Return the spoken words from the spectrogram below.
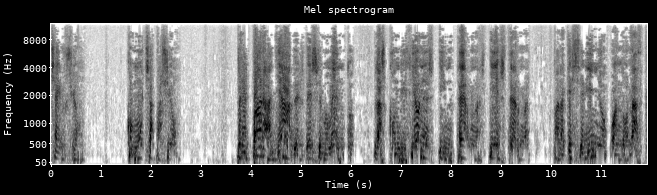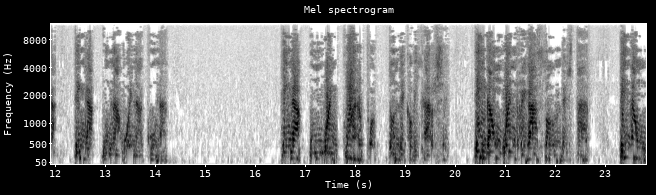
mucha ilusión, con mucha pasión. Prepara ya desde ese momento las condiciones internas y externas para que ese niño cuando nazca tenga una buena cuna, tenga un buen cuerpo donde cobijarse, tenga un buen regazo donde estar, tenga un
